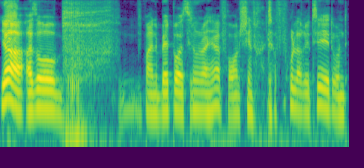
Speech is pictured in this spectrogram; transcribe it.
Ja, also, pff, ich meine, Bad Boys hin oder her, Frauen stehen halt auf Polarität und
